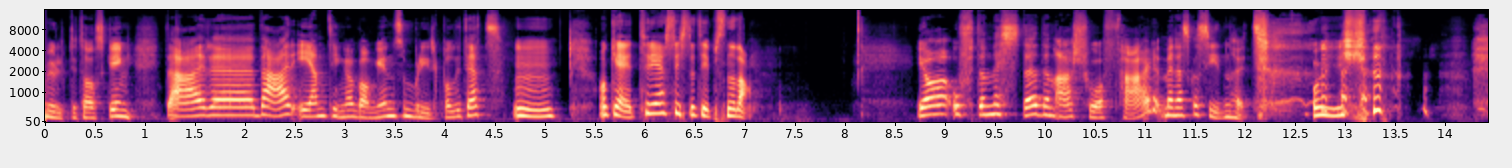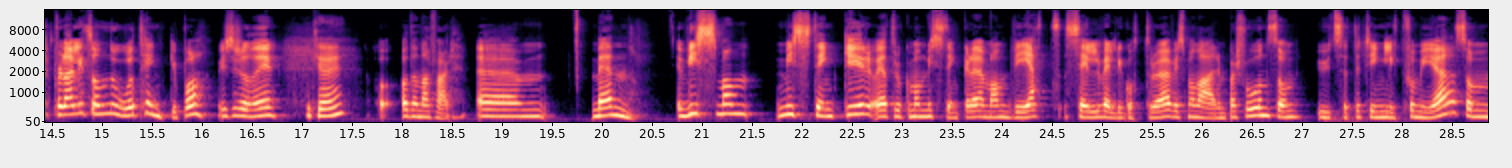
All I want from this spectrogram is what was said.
multitasking. Det er, eh, det er én ting av gangen som blir kvalitet. Mm. Ok, tre siste tipsene, da. Ja, uff, den neste den er så fæl, men jeg skal si den høyt. Oi. For det er litt sånn noe å tenke på, hvis du skjønner. Okay. Og, og, den er fæl. Um, men hvis man mistenker, og jeg tror ikke man mistenker det, man vet selv veldig godt, tror jeg, hvis man er en person som utsetter ting litt for mye, som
